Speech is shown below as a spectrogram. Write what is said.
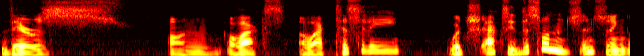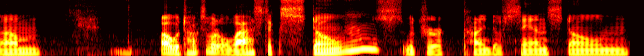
there's on elax- elasticity, which actually this one's interesting. Um, oh, it talks about elastic stones, which are kind of sandstone.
